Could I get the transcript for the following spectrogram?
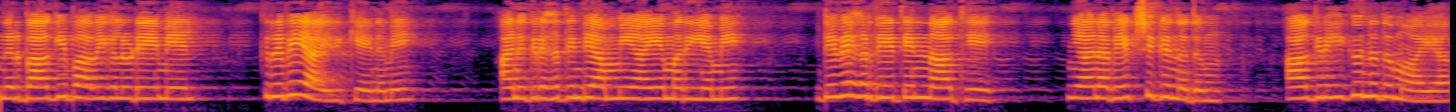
നിർഭാഗ്യഭാവികളുടെ മേൽ കൃപയായിരിക്കണമേ. അനുഗ്രഹത്തിന്റെ അമ്മയായ മറിയമേ ദിവ്യഹൃദയത്തിൻ നാഥേ ഞാൻ അപേക്ഷിക്കുന്നതും ആഗ്രഹിക്കുന്നതുമായ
